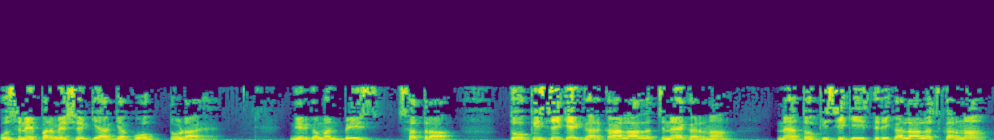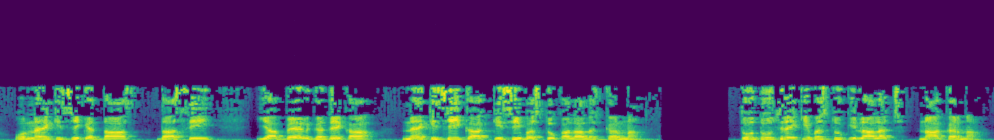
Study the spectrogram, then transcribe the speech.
उसने परमेश्वर की आज्ञा को तोड़ा है। निर्गमन बीस, सत्रह। तू किसी के घर का लालच न करना, न तो किसी की स्त्री का लालच करना, और न किसी के दास, दासी या बैल गधे का, न किसी का किसी वस्तु का लालच करना। तू दूसरे की वस्तु की लालच ना करना।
